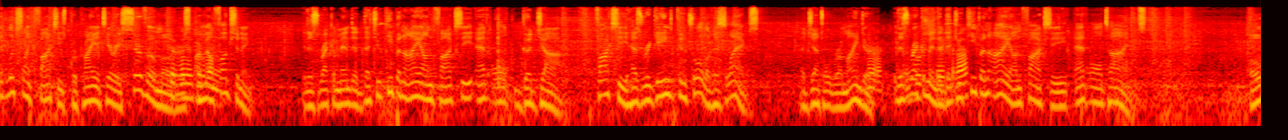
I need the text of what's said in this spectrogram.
It looks like Foxy's proprietary servo motors are malfunctioning. It is recommended that you keep an eye on Foxy at all. Good job. Foxy has regained control of his legs. A gentle reminder it is recommended that you keep an eye on Foxy at all times. Oh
